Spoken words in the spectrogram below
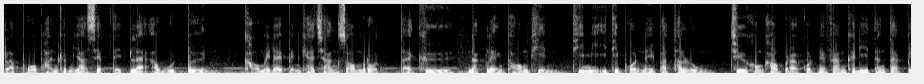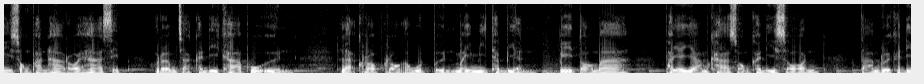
กลับพัวพันกับยาเสพติดและอาวุธปืน เขาไม่ได้เป็นแค่ช่างซ่อมรถ แต่คือนักเลงท้องถิ่นที่มีอิทธิพลในพัทลุง ชื่อของเขาปรากฏในแฟ้มคดีตั้งแต่ปี 2550 เริ่มจากคดีฆ่าผู้อื่น และครอบครองอาวุธปืนไม่มีทะเบียน ปีต่อมาพยายามฆ่าสองคดีซ้อน ตามด้วยคดี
